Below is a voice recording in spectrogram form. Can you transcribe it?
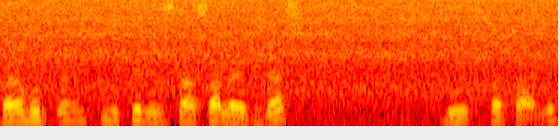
karabarutların içindeki rezistanslarla yapacağız. Bu kapağımız.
